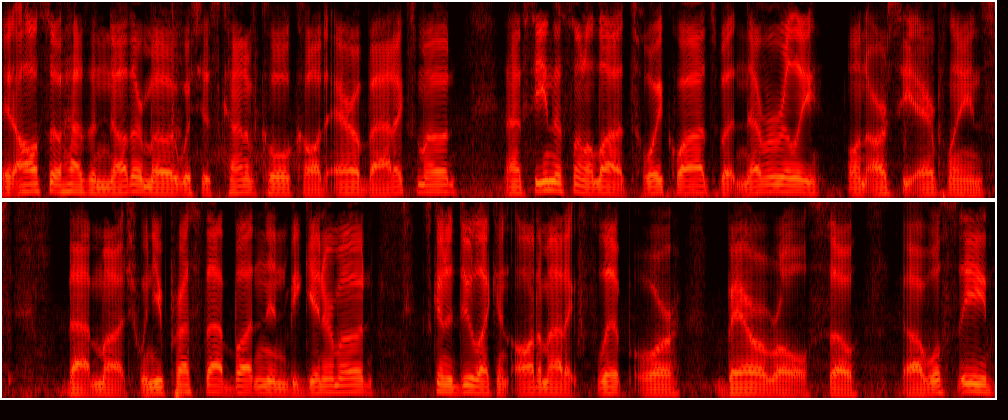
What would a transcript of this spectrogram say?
It also has another mode, which is kind of cool, called aerobatics mode. And I've seen this on a lot of toy quads, but never really on RC airplanes that much. When you press that button in beginner mode, it's gonna do like an automatic flip or barrel roll. So uh, we'll see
